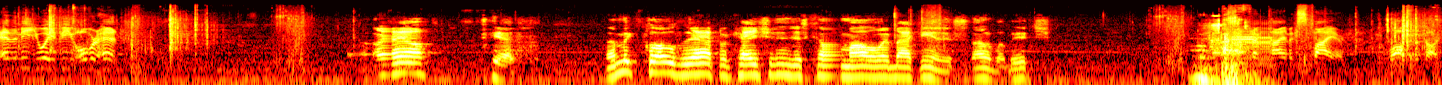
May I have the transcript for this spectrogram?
Enemy UAV overhead. Well, yeah. Let me close the application and just come all the way back in. This son of a bitch. Time expired. We lost the target.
